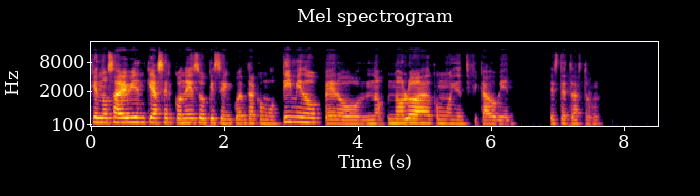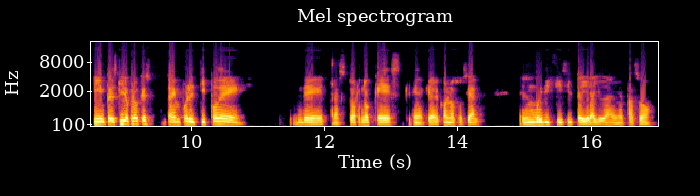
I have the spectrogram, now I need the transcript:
que no sabe bien qué hacer con eso, que se encuentra como tímido, pero no, no lo ha como identificado bien, este trastorno? Y pues es que yo creo que es también por el tipo de, de trastorno que es, que tiene que ver con lo social. Es muy difícil pedir ayuda, a mí me pasó.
